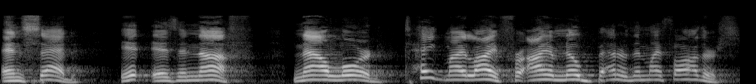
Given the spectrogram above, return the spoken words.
And said, It is enough. Now, Lord, take my life, for I am no better than my father's.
